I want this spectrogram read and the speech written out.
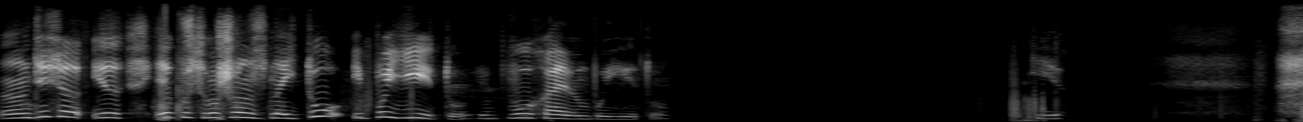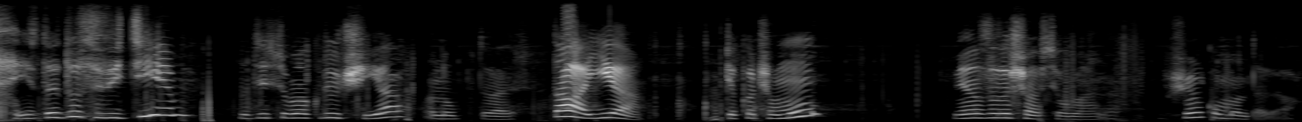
Ну, надіюся, я якусь машину знайду і поїду. І Хевен поїду. І. І знайду свій дім. Надіюсь, у мене ключ є. А ну, подивись. Та, є. Тільки чому? Він залишався у мене. Пиши в коментарях.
